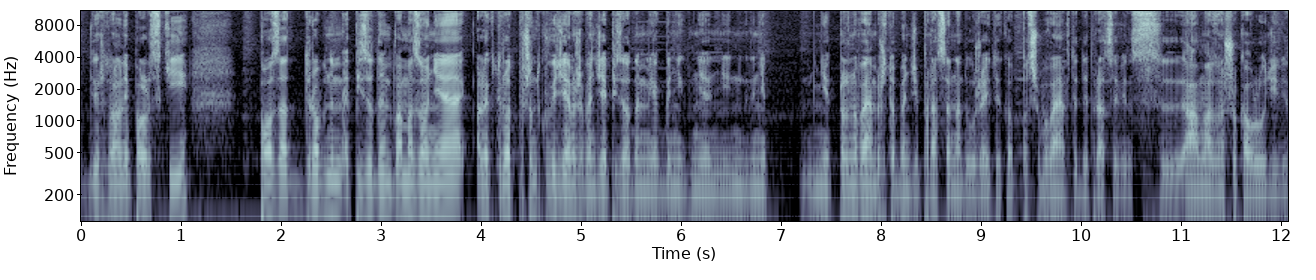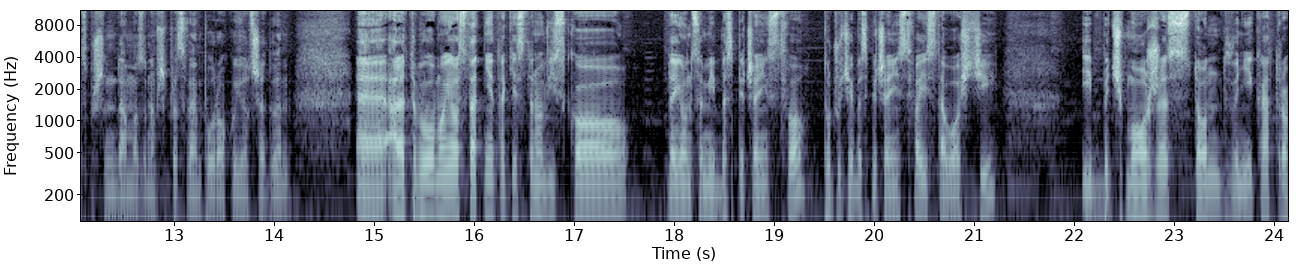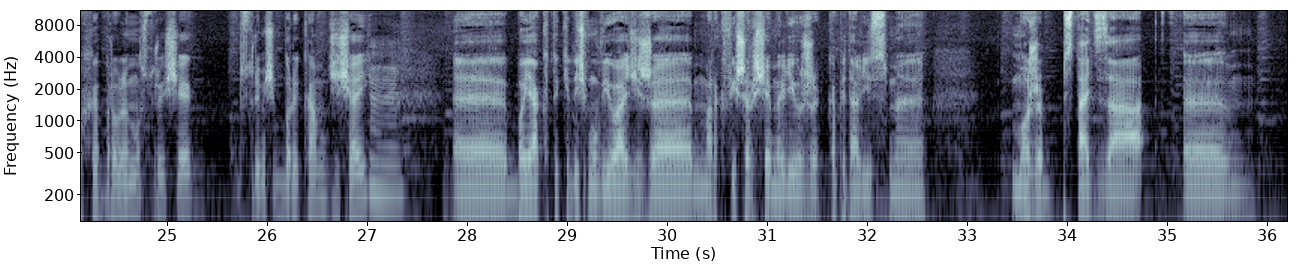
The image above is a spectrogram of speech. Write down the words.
wirtualnej Polski, poza drobnym epizodem w Amazonie, ale który od początku wiedziałem, że będzie epizodem, jakby nigdy nie, nigdy nie, nie planowałem, że to będzie praca na dłużej, tylko potrzebowałem wtedy pracy, więc Amazon szukał ludzi, więc poszedłem do Amazona, przepracowałem pół roku i odszedłem. E, ale to było moje ostatnie takie stanowisko dające mi bezpieczeństwo, poczucie bezpieczeństwa i stałości. I być może stąd wynika trochę problemów, z, których się, z którymi się borykam dzisiaj. Mm. E, bo jak ty kiedyś mówiłaś, że Mark Fisher się mylił, że kapitalizm e, może stać za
